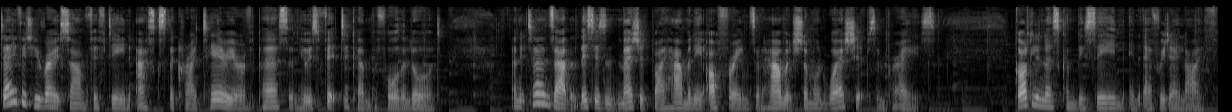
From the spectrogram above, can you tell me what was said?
David, who wrote Psalm 15, asks the criteria of a person who is fit to come before the Lord. And it turns out that this isn't measured by how many offerings and how much someone worships and prays. Godliness can be seen in everyday life.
